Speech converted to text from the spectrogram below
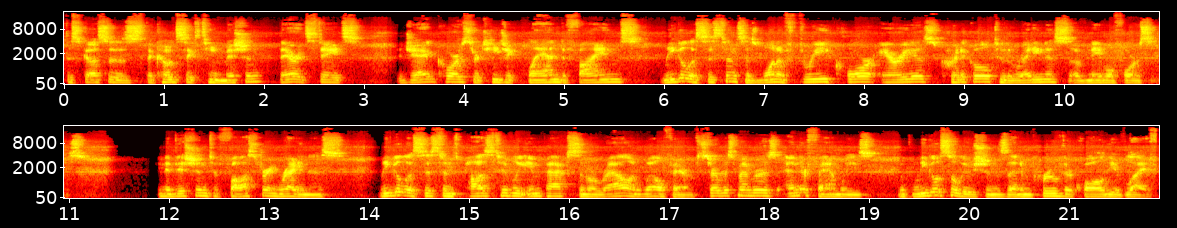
discusses the Code 16 mission. There it states the JAG Corps strategic plan defines legal assistance as one of three core areas critical to the readiness of naval forces. In addition to fostering readiness, legal assistance positively impacts the morale and welfare of service members and their families with legal solutions that improve their quality of life.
